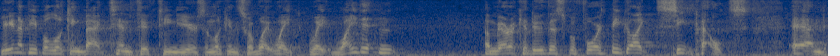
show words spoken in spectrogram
you're going to have people looking back 10, 15 years and looking this going, wait, wait, wait, why didn't America do this before? It'd be like seatbelts and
